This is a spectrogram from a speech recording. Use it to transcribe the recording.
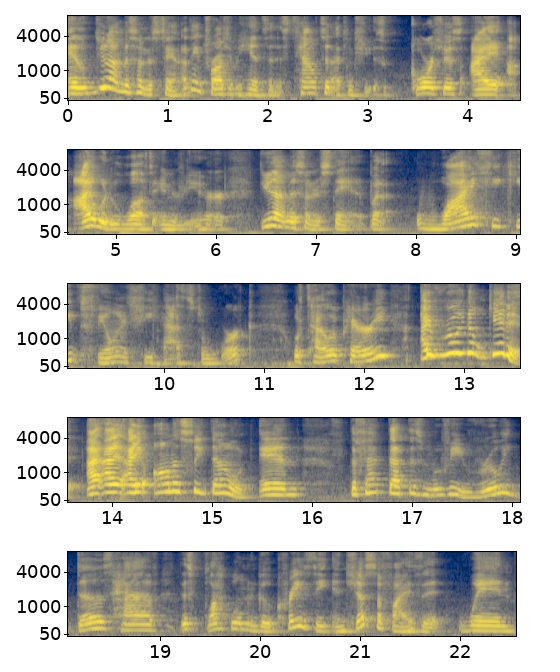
and do not misunderstand. I think Taraji P. Henson is talented. I think she is gorgeous. I I would love to interview her. Do not misunderstand. But why she keeps feeling she has to work with Tyler Perry, I really don't get it. I, I, I honestly don't. And the fact that this movie really does have this black woman go crazy and justifies it when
